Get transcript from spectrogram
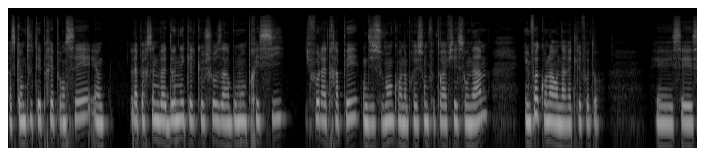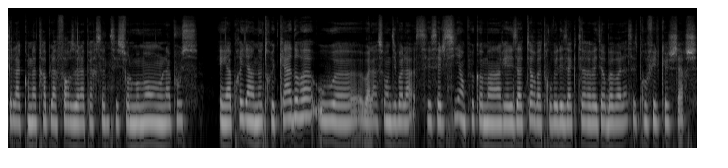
Parce que comme tout est pré-pensé, la personne va donner quelque chose à un moment précis, il faut l'attraper. On dit souvent qu'on a l'impression de photographier son âme. Et une fois qu'on l'a, on arrête les photos. Et c'est là qu'on attrape la force de la personne. C'est sur le moment où on la pousse. Et après, il y a un autre cadre où, euh, voilà, soit on dit, voilà, c'est celle-ci, un peu comme un réalisateur va trouver les acteurs et va dire, bah voilà, c'est ce profil que je cherche.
